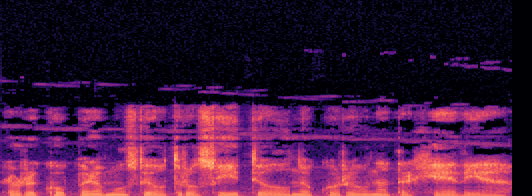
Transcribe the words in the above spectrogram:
Lo recuperamos de otro sitio donde ocurrió una tragedia.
